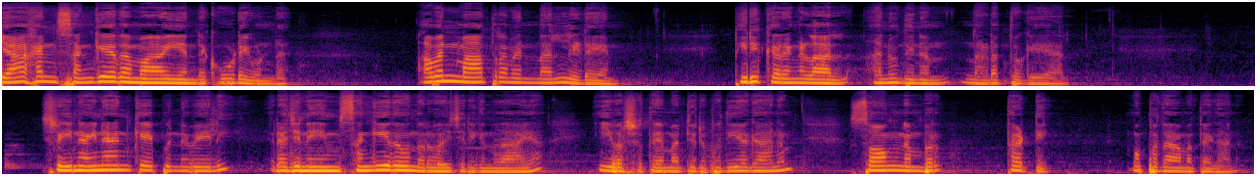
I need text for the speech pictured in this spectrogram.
യാഹൻ സങ്കേതമായി എന്റെ കൂടെയുണ്ട്. അവൻ മാത്രമൻ നല്ലിടയൻ. തിരുക്കരങ്ങളാൽ അനുദിനം നടത്തുകയാൽ. ശ്രീ നൈനാൻ കെ പുന്നവേലി രചനയും സംഗീതവും നിർവഹിച്ചിരിക്കുന്നതായ ഈ വർഷത്തെ മറ്റൊരു പുതിയ ഗാനം സോങ് നമ്പർ തേർട്ടി മുപ്പതാമത്തെ ഗാനം.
